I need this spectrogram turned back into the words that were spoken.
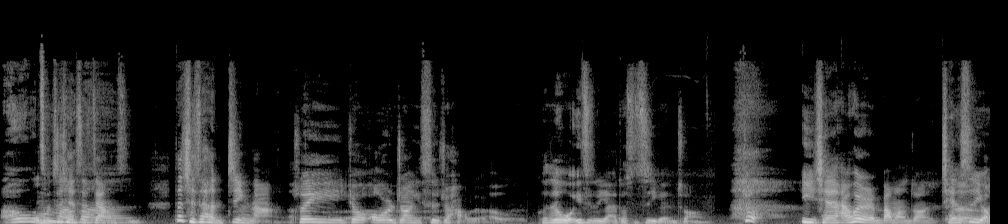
哦，我们之前是这样子，但其实很近啦，所以就偶尔装一次就好了。可是我一直以来都是自己一个人装，就。以前还会有人帮忙装，前室友。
